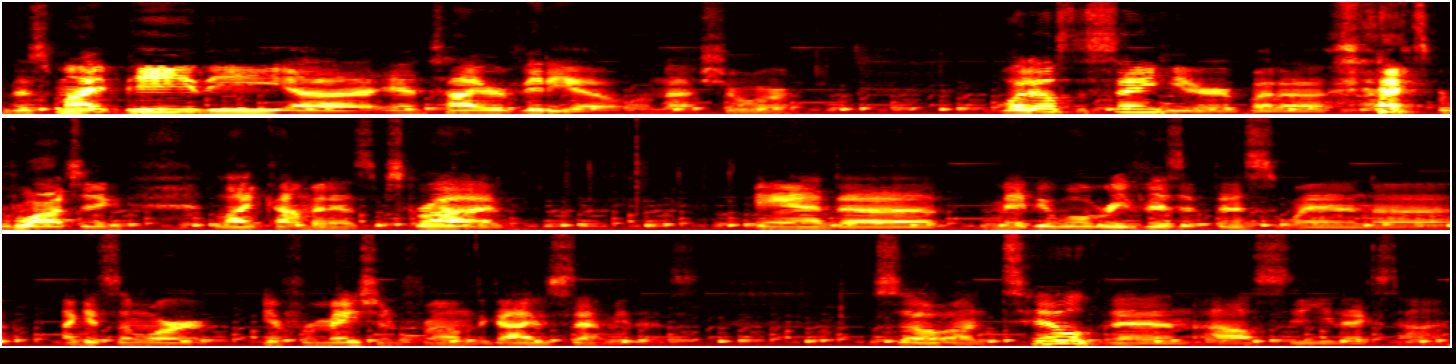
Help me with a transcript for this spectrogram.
This might be the uh, entire video. I'm not sure what else to say here, but uh, thanks for watching. Like, comment, and subscribe. And uh, maybe we'll revisit this when uh, I get some more information from the guy who sent me this. So until then, I'll see you next time.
